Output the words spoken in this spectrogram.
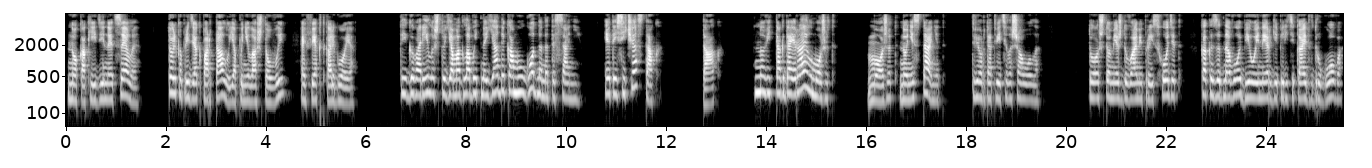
но как единое целое. Только придя к порталу, я поняла, что вы – эффект Кальгоя. Ты говорила, что я могла быть на яды кому угодно на Тессани. Это и сейчас так? Так. Но ведь тогда и Райл может. Может, но не станет, твердо ответила Шаола. То, что между вами происходит, как из одного биоэнергия перетекает в другого,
